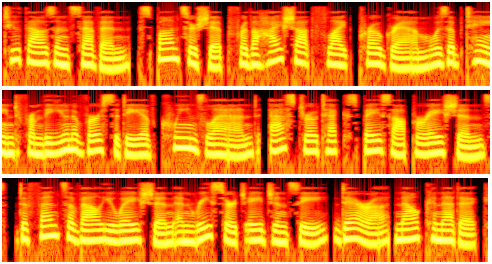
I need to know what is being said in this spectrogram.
2007, sponsorship for the HyShot Flight program was obtained from the University of Queensland, Astrotech Space Operations, Defence Evaluation and Research Agency DARA now QinetiQ,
